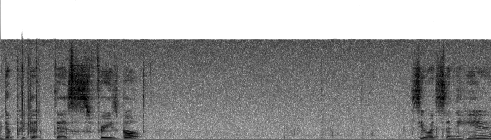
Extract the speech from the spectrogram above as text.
Need to pick up this freeze bolt. See what's in here.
